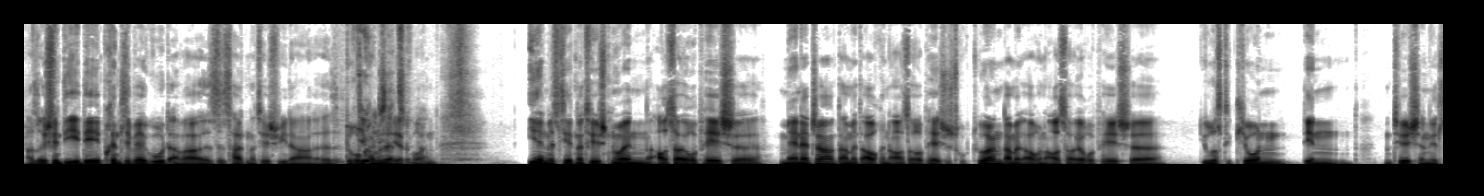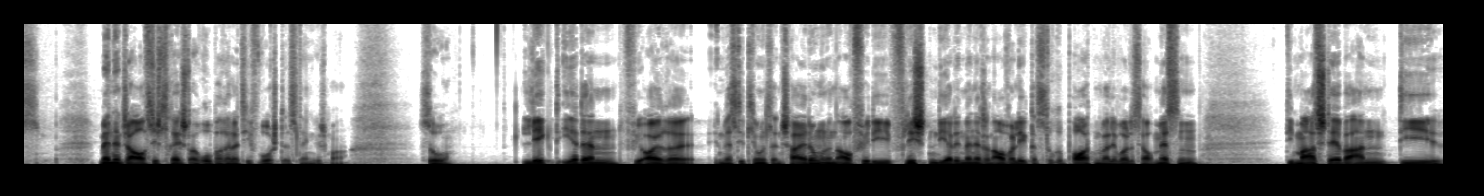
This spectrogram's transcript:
Also ich finde die Idee prinzipiell gut, aber es ist halt natürlich wieder äh, bürokratisiert worden. Ihr investiert natürlich nur in außereuropäische Manager, damit auch in außereuropäische Strukturen, damit auch in außereuropäische Jurisdiktionen, denen natürlich dann jetzt Manager-Aufsichtsrecht Europa relativ wurscht ist, denke ich mal. So. Legt ihr denn für eure Investitionsentscheidungen und auch für die Pflichten, die ihr den Managern auferlegt, das zu reporten, weil ihr wollt es ja auch messen, die Maßstäbe an, die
